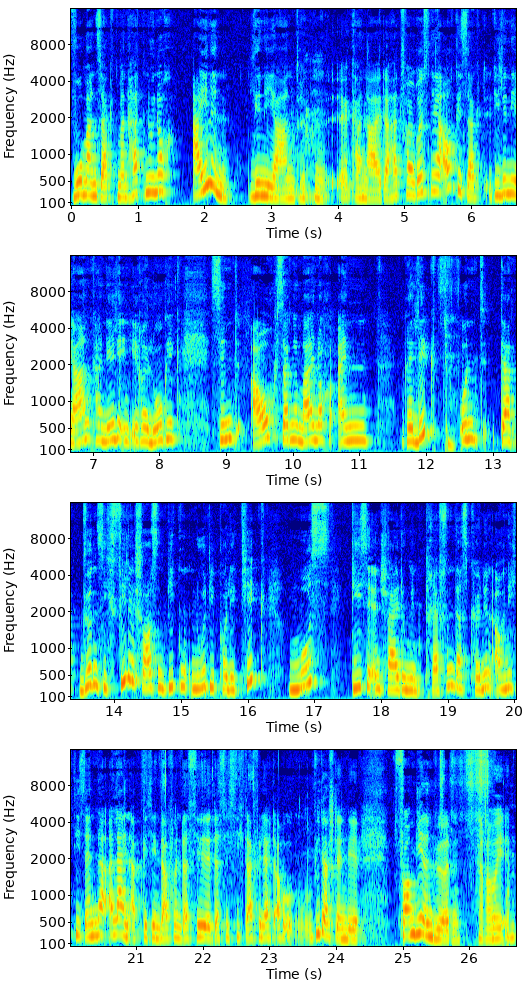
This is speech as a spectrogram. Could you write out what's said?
wo man sagt, man hat nur noch einen linearen dritten äh, Kanal. Da hat Frau Rösner ja auch gesagt, die linearen Kanäle in ihrer Logik sind auch, sagen wir mal, noch ein Relikt und da würden sich viele Chancen bieten, nur die Politik muss diese Entscheidungen treffen. Das können auch nicht die Sender allein, abgesehen davon, dass sie, dass sie sich da vielleicht auch Widerstände formieren würden. Herr Raue,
